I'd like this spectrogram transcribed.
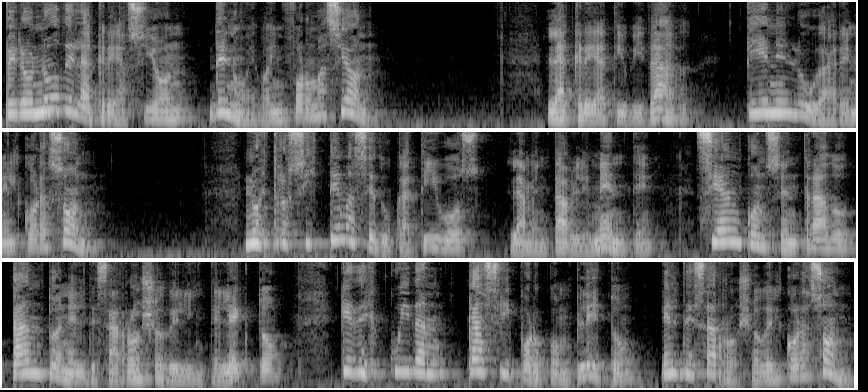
pero no de la creación de nueva información. La creatividad tiene lugar en el corazón. Nuestros sistemas educativos, lamentablemente, se han concentrado tanto en el desarrollo del intelecto que descuidan casi por completo el desarrollo del corazón,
